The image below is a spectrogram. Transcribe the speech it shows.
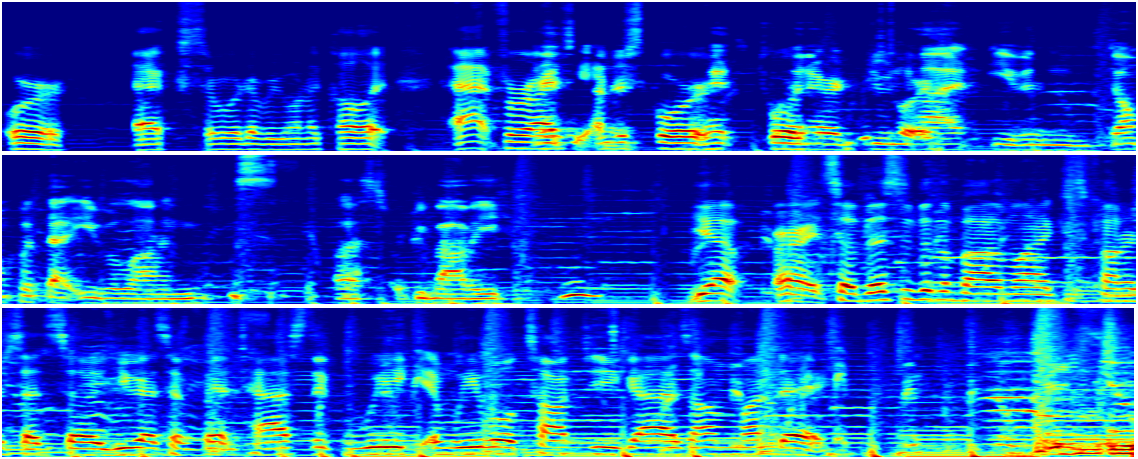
or X or whatever you want to call it at Variety It's- underscore It's Twitter. Do underscore. not even don't put that evil on us or Bobby. Yep. All right. So this has been the bottom line because Conner said so. You guys have a fantastic week, and we will talk to you guys on Monday. You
